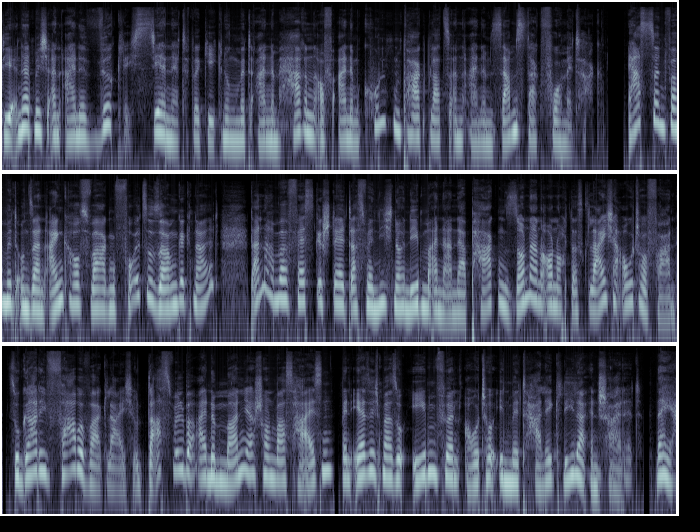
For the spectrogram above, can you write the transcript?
Die erinnert mich an eine wirklich sehr nette Begegnung mit einem Herrn auf einem Kundenparkplatz an einem Samstagvormittag. Erst sind wir mit unseren Einkaufswagen voll zusammengeknallt, dann haben wir festgestellt, dass wir nicht nur nebeneinander parken, sondern auch noch das gleiche Auto fahren. Sogar die Farbe war gleich und das will bei einem Mann ja schon was heißen, wenn er sich mal so eben für ein Auto in Metallic Lila entscheidet. Naja,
